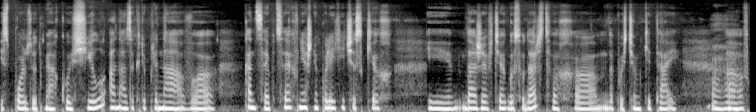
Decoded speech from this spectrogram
используют мягкую силу. Она закреплена в концепциях внешнеполитических и даже в тех государствах, а, допустим, Китай, угу. в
